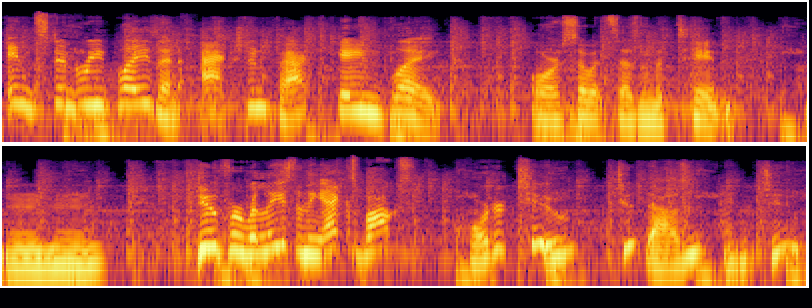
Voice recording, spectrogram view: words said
instant replays, and action-packed gameplay. Or so it says in the tin. Mm-hmm. Due for release in the Xbox, quarter two, 2002.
